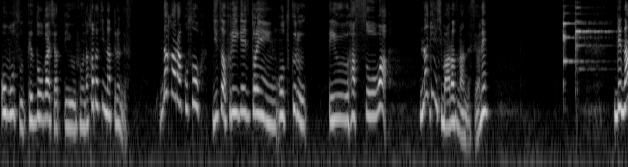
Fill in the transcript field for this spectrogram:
を持つ鉄道会社っていう風な形になってるんです。だからこそ実はフリーゲージトレインを作るっていう発想はなきにしもあらずなんですよね。でなん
